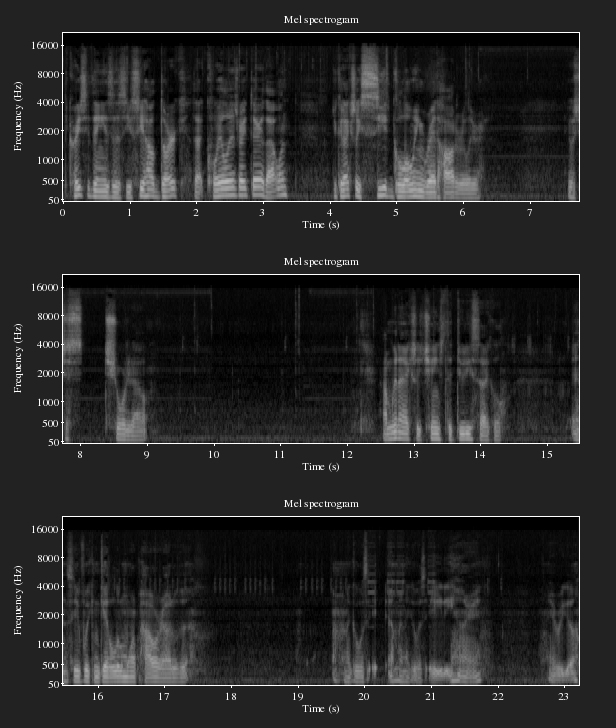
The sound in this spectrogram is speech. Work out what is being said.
The crazy thing is, is you see how dark that coil is right there? That one? You could actually see it glowing red hot earlier. It was just shorted out. I'm going to actually change the duty cycle and see if we can get a little more power out of it. I'm gonna go with I'm gonna go with 80. All right, here we go.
